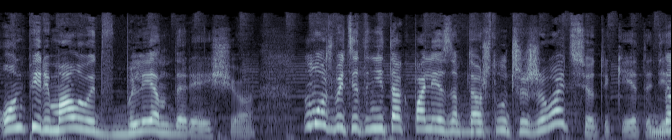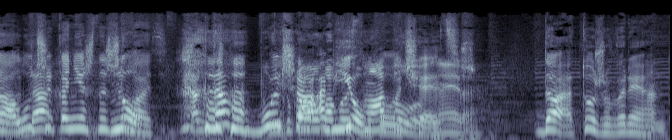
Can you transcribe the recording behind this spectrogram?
он перемалывает в блендере еще. Ну, может быть, это не так полезно, потому что лучше жевать все-таки это дело. да, лучше, конечно, Но жевать. Тогда больше объем получается. Да, тоже вариант.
